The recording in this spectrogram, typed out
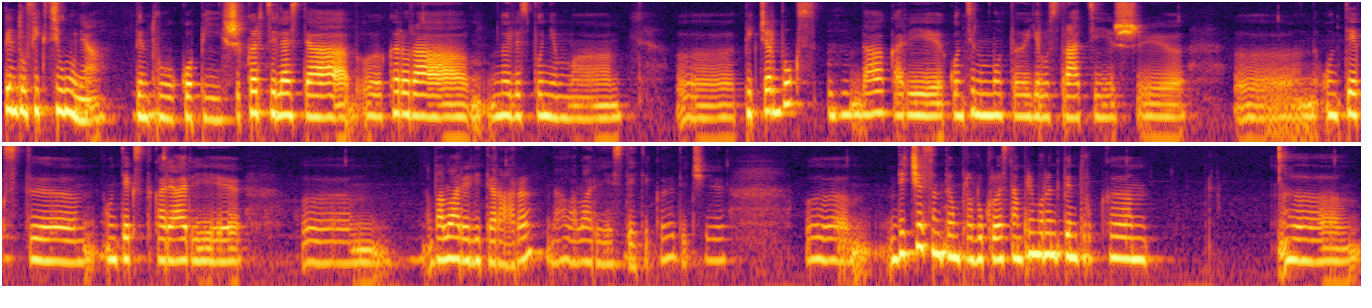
pentru ficțiunea pentru copii și cărțile astea uh, cărora noi le spunem picture books, uh-huh. da? care conțin multă ilustrație și un text, un text care are Ehm, valoare literară, da? valoare estetică. Deci, ehm, de ce se întâmplă lucrul ăsta? În primul rând pentru că ehm,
